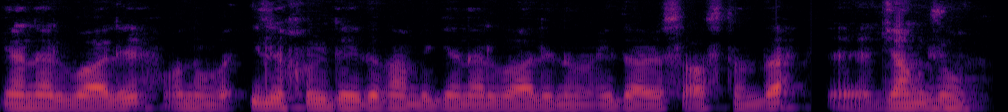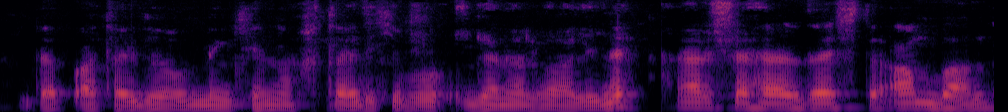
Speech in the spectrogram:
genel vali, onun İlixuy deydiğen bir genel valinin idaresi aslında e, Cangjun dep ataydı ondan keyin Xitoydagi bu genel valini. Her şehirde işte Amban,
